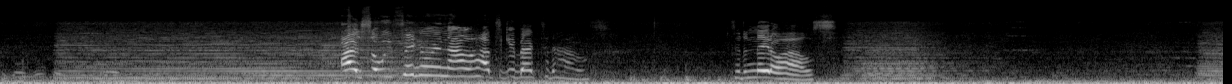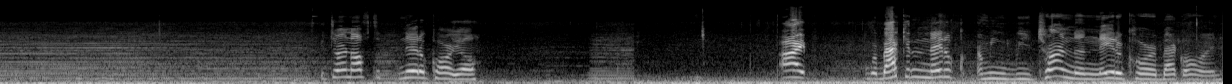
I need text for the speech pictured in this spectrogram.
We're gonna go back. Alright, so we figuring out how to get back to the house. To the NATO house. We turned off the NATO car, y'all. Alright, we're back in the NATO I mean we turned the NATO car back on.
